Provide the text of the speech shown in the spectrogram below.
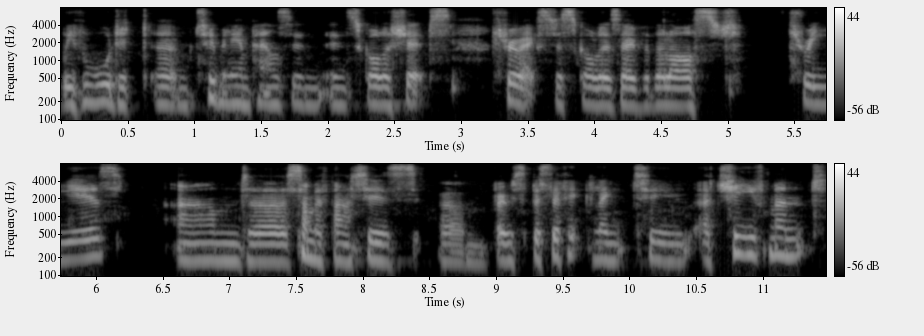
We've awarded um, £2 million in, in scholarships through Exeter Scholars over the last three years. And uh, some of that is um, very specific, linked to achievement.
